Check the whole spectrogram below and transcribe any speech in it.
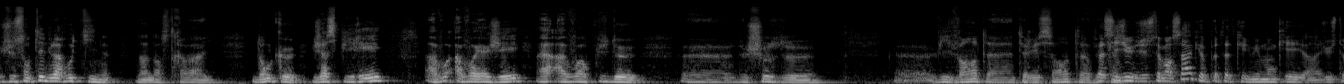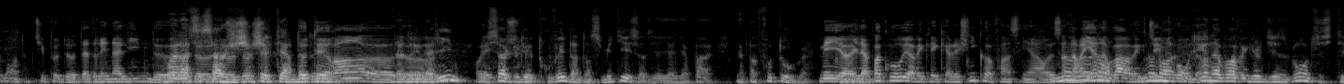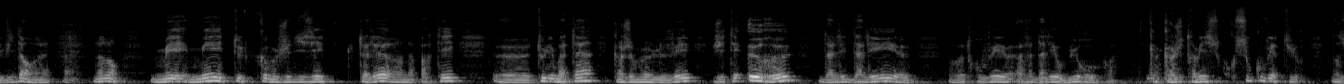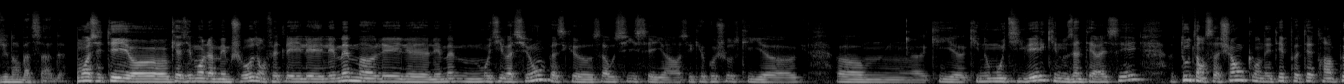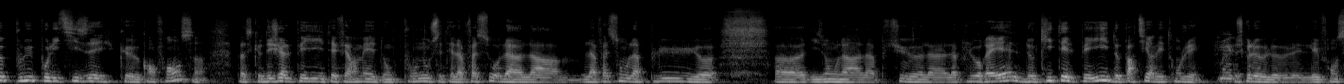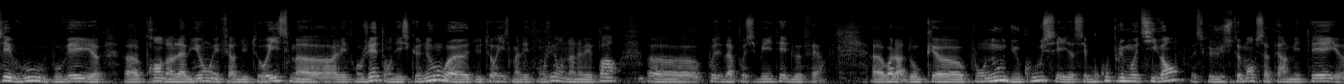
je sentais de la routine dans, ce travail. Donc j'aspirais à, voyager, à avoir plus de, euh, choses euh, euh, vivantes, intéressantes. Bah, c'est justement ça que peut-être qu'il lui manquait, hein, justement, un tout petit peu d'adrénaline, de, voilà, c'est ça, de, je le terme, de terrain. D'adrénaline, et ça, je l'ai trouvé dans, dans, ce métier, il n'y a, a, pas, a pas photo. Mais il n'a pas couru avec les Kalachnikov, hein, ça n'a rien à voir avec James non, Bond. Rien hein. à voir avec le James Bond, c'est évident. Hein. Non, non, mais, mais comme je disais tout à l'heure en aparté, euh, tous les matins, quand je me levais, j'étais heureux d'aller d'aller retrouver, d'aller au bureau, quoi. Quand, je travaillais sous, couverture dans une ambassade. Moi, c'était euh, quasiment la même chose, en fait, les, les, les mêmes, les, les, mêmes motivations, parce que ça aussi, c'est c'est quelque chose qui, euh, euh, qui, qui, nous motivait, qui nous intéressait, tout en sachant qu'on était peut-être un peu plus politisé qu'en France, parce que déjà le pays était fermé, donc pour nous, c'était la façon la, la, la, façon la plus, disons, la, la, plus, la, plus réelle de quitter le pays, de partir à l'étranger. Parce que les Français, vous, vous pouvez euh, prendre l'avion et faire du tourisme euh, à l'étranger, tandis que nous, euh, du tourisme à l'étranger, on n'en avait pas la possibilité de le faire. voilà, donc pour nous, du coup, c'est beaucoup plus motivant parce que justement, ça permettait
